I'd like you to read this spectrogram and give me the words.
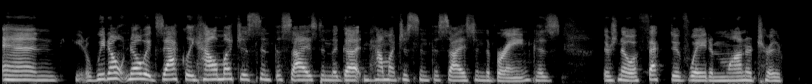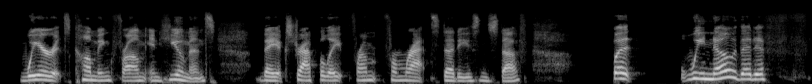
and you know we don't know exactly how much is synthesized in the gut and how much is synthesized in the brain because there's no effective way to monitor where it's coming from in humans. They extrapolate from from rat studies and stuff. But we know that if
